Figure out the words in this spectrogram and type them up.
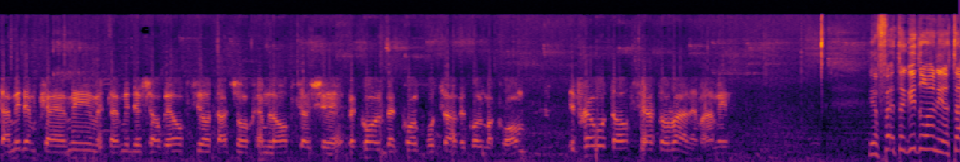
תמיד הם קיימים, ותמיד יש הרבה אופציות עד שהולכים לאופציה שבכל בכל קבוצה, בכל מקום, יבחרו את האופציה הטובה, אני מאמין. יפה. תגיד, רוני, אתה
